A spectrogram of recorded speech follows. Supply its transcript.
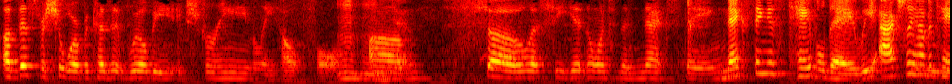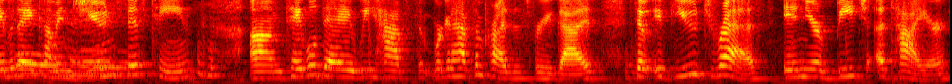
of this for sure because it will be extremely helpful. Mm-hmm. Um, yes. So let's see, getting on to the next thing. Next thing is Table Day. We actually have a Table Day coming June 15th. Um, table Day, we have some, we're going to have some prizes for you guys. So if you dress in your beach attire,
